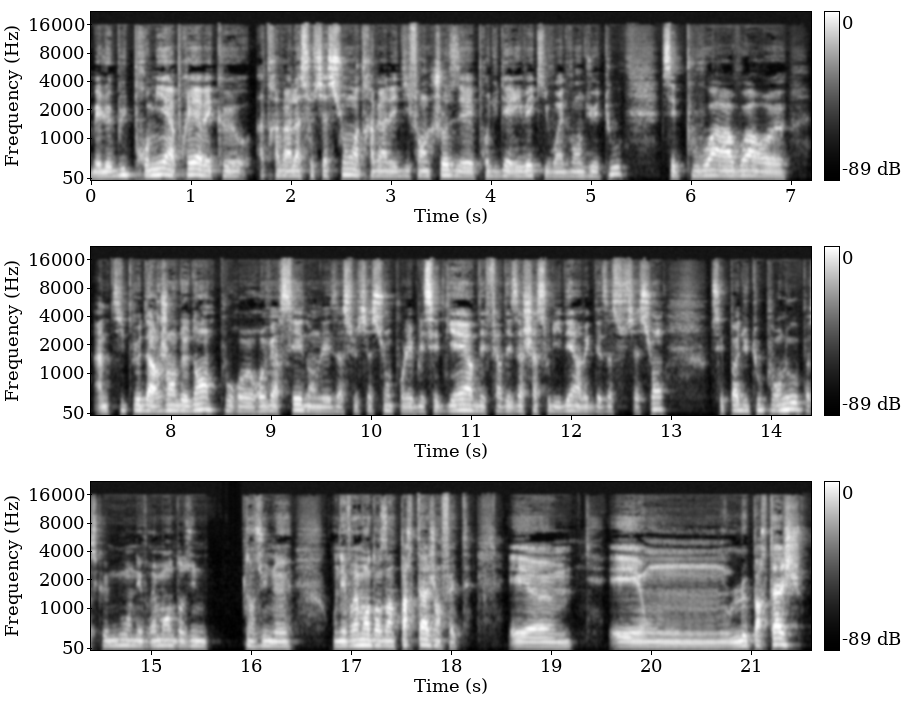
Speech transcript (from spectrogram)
Mais le but premier après, avec euh, à travers l'association, à travers les différentes choses, les produits dérivés qui vont être vendus et tout, c'est de pouvoir avoir un petit peu d'argent dedans pour euh, reverser dans les associations pour les blessés de guerre, faire des achats solidaires avec des associations. C'est pas du tout pour nous parce que nous on est vraiment dans une dans une on est vraiment dans un partage en fait. Et euh, et on le partage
